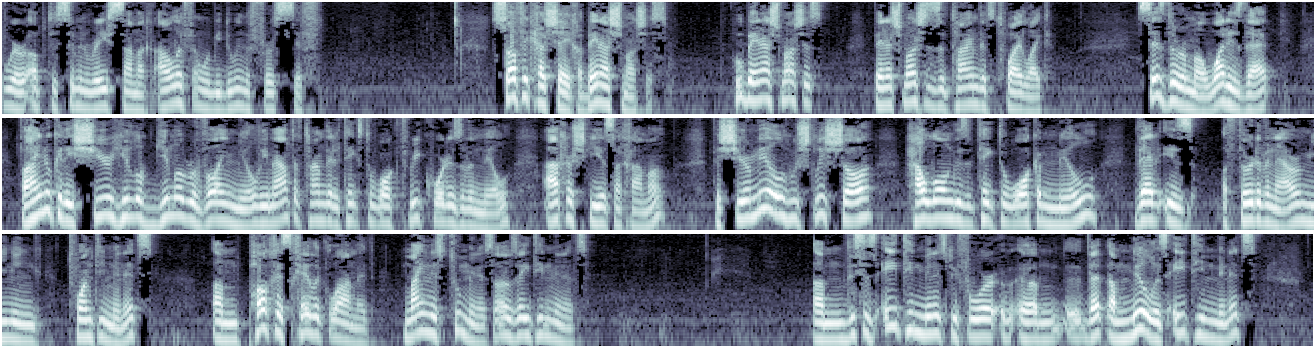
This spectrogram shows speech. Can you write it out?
We're up to Siman Reish Samach Aleph, and we'll be doing the first sif. Sofik Hashecha, Ben Hashmashes. Who Ben Hashmashes? Ben Hashmashes is a time that's twilight. Says the Ramah, what is that? V'hainu shir hiluk gimel revoim mil, the amount of time that it takes to walk three quarters of a mil, achar shkiyas achama. V'shir mil, hu shlish how long does it take to walk a mil? That is a third of an hour, meaning 20 minutes. Um, Poches chelik lamed, minus two minutes, that was 18 minutes. Um, this is 18 minutes before, um, that a mil is 18 minutes,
